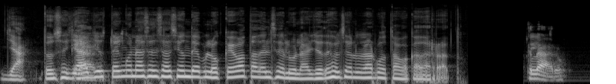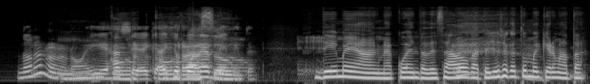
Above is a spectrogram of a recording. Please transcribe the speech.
Ya. Entonces ya yo tengo una sensación de bloqueo hasta del celular. Yo dejo el celular botado a cada rato. Claro. No, no, no, no, no. Y es así, hay, hay que poner límite. Dime, Ana, cuenta, desahógate. Yo sé que tú me quieres matar.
